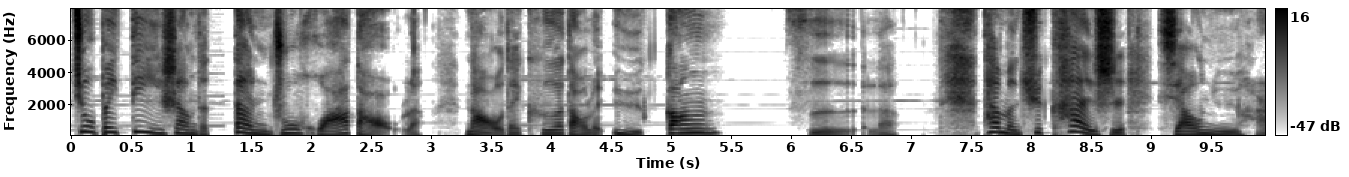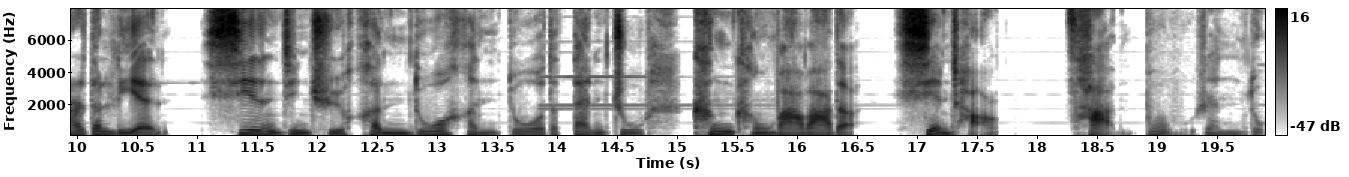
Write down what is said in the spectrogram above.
就被地上的弹珠滑倒了，脑袋磕到了浴缸，死了。他们去看时，小女孩的脸陷进去很多很多的弹珠，坑坑洼洼的，现场惨不忍睹。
